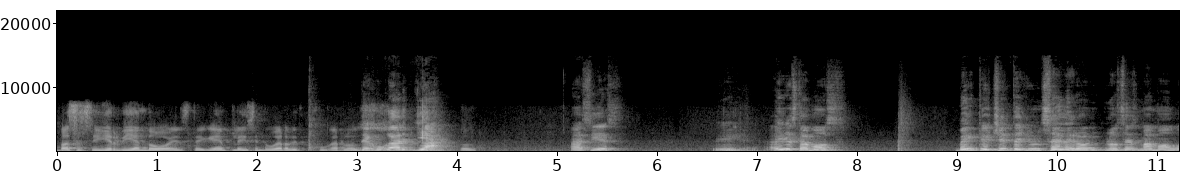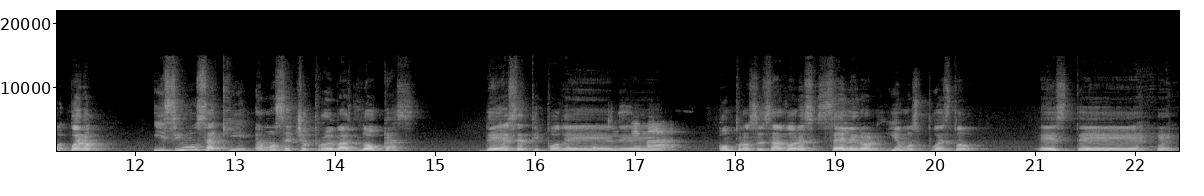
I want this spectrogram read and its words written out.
vas a seguir viendo este gameplays en lugar de jugar los. de jugar ya. Así es. ¿Sí? Ahí estamos. 2080 y un Celeron. No seas mamón, güey. Bueno, hicimos aquí, hemos hecho pruebas locas de ese tipo de. de- con procesadores Celeron y hemos puesto este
